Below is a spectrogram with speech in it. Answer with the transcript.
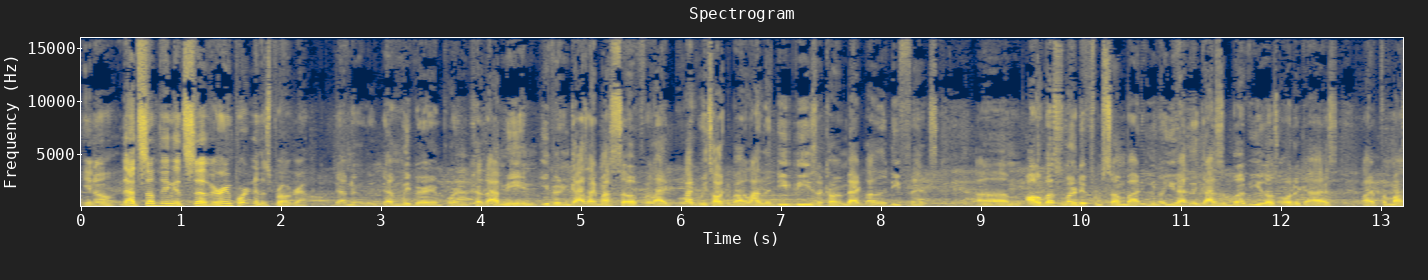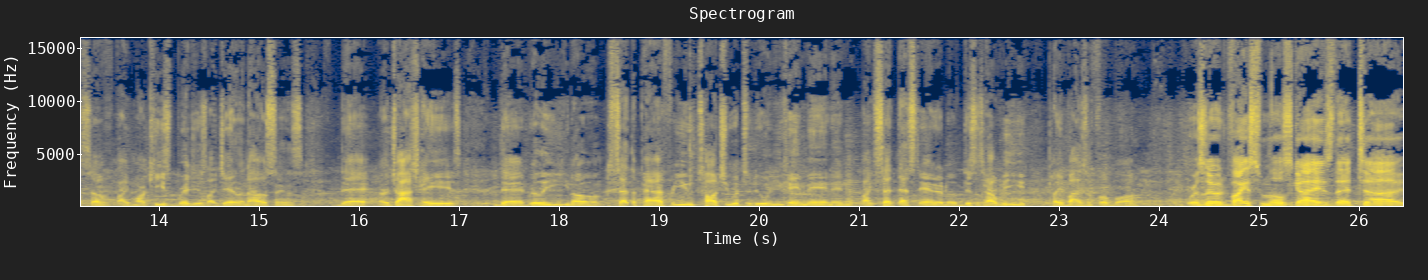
you know that's something that's uh, very important in this program. Definitely, definitely very important because I mean, even guys like myself, or like like we talked about, a lot of the DBs are coming back, a lot of the defense. Um, all of us learned it from somebody. You know, you had the guys above you, those older guys, like for myself, like Marquise Bridges, like Jalen Allison's, that or Josh Hayes, that really you know set the path for you, taught you what to do when you came in, and like set that standard of this is how we play Bison football. Was there advice from those guys that? Uh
